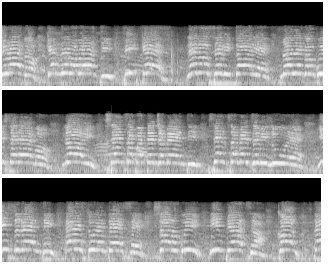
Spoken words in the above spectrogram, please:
giurato che andremo avanti finché le nostre vittorie non le conquisteremo. Noi, senza patteggiamenti, senza mezze misure, gli studenti e le studentesse sono qui in piazza con tanto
